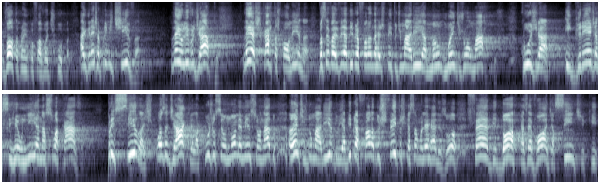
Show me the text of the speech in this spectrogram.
volta para mim por favor, desculpa. A igreja primitiva. Leia o livro de Atos. Leia as cartas Paulina, você vai ver a Bíblia falando a respeito de Maria, mãe de João Marcos, cuja igreja se reunia na sua casa. Priscila, esposa de Áquila, cujo seu nome é mencionado antes do marido, e a Bíblia fala dos feitos que essa mulher realizou: Febe, Dorcas, Evódia, Sintique,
